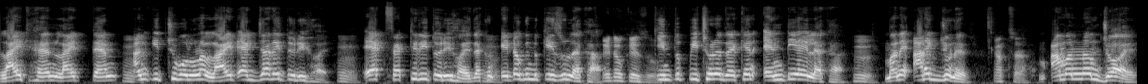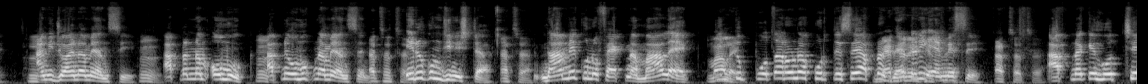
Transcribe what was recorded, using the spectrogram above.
লাইট হ্যান্ড লাইট ট্যান আমি কিচ্ছু বলব না লাইট এক জায়গায় তৈরি হয়। এক ফ্যাক্টরি তৈরি হয়। দেখেন এটাও কিন্তু কেজু লেখা। কিন্তু পিছনে দেখেন এনটিআই লেখা। মানে আরেকজনের। আচ্ছা। আমার নাম জয়। আমি জয় নামে আনছি। আপনার নাম অমুক আপনি অমুক নামে আনছেন। আচ্ছা, আচ্ছা। এরকম জিনিসটা। আচ্ছা। নামে কোনো ফ্যাক্ট না মাল এক। কিন্তু প্রতারণা করতেছে আপনার ব্যাটারি। এমএস এ। আপনাকে হচ্ছে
